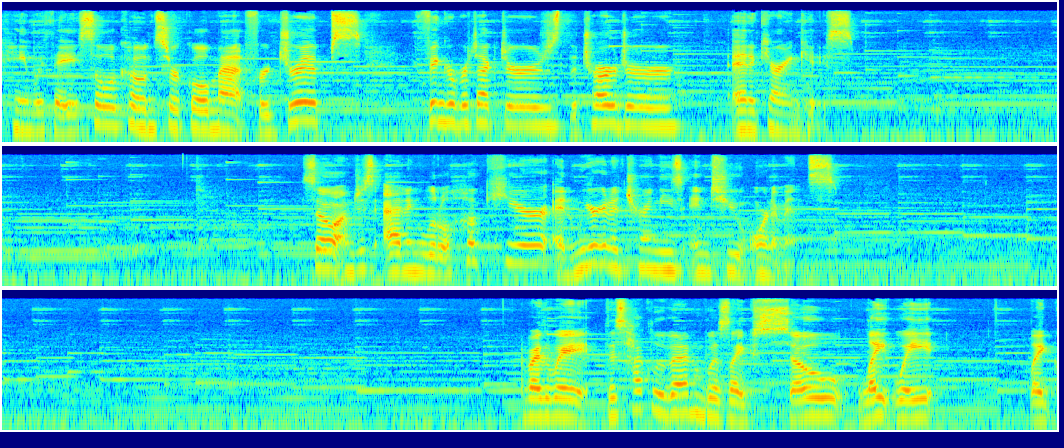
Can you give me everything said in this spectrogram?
came with a silicone circle mat for drips, finger protectors, the charger, and a carrying case. So I'm just adding a little hook here, and we're going to turn these into ornaments. By the way, this gun was like so lightweight, like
